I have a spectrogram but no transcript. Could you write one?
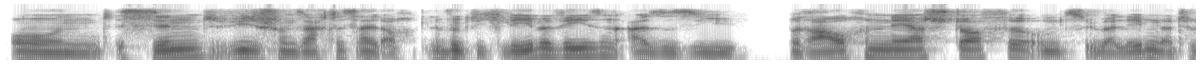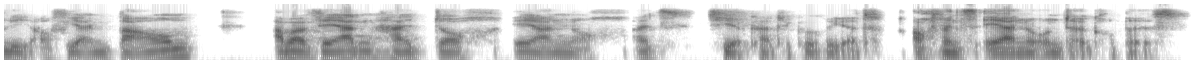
und es sind, wie du schon sagtest, halt auch wirklich Lebewesen. Also sie brauchen Nährstoffe, um zu überleben, natürlich auch wie ein Baum, aber werden halt doch eher noch als Tier kategoriert, auch wenn es eher eine Untergruppe ist.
